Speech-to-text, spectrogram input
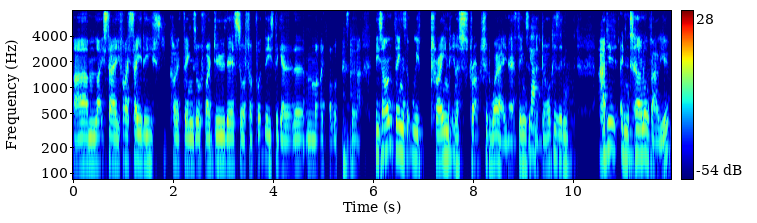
um, like say, if I say these kind of things, or if I do this, or if I put these together, my dog does that. These aren't things that we've trained in a structured way. They're things that yeah. the dog has in, added internal value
